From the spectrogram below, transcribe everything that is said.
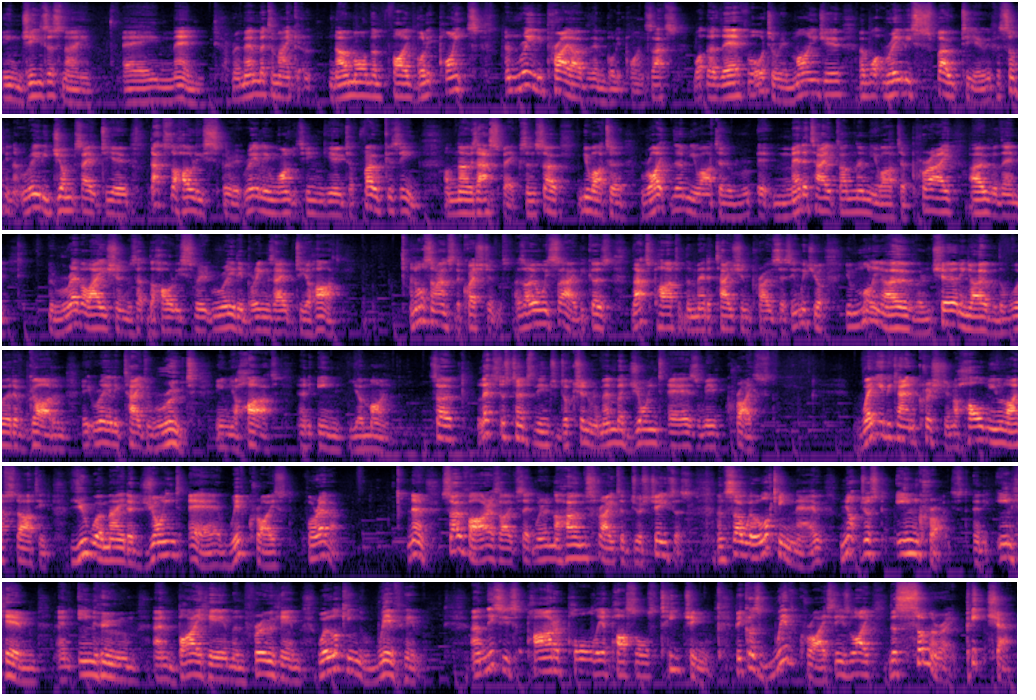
In Jesus' name, amen. Remember to make no more than five bullet points and really pray over them bullet points. That's what they're there for, to remind you of what really spoke to you. If it's something that really jumps out to you, that's the Holy Spirit really wanting you to focus in on those aspects. And so you are to write them, you are to eh, meditate on them, you are to pray over them. The revelations that the Holy Spirit really brings out to your heart and also answer the questions, as I always say, because that's part of the meditation process in which you're you're mulling over and churning over the Word of God, and it really takes root in your heart and in your mind. So let's just turn to the introduction. Remember, joint heirs with Christ. When you became a Christian, a whole new life started. You were made a joint heir with Christ forever. Now, so far, as I've said, we're in the home straight of just Jesus. And so we're looking now not just in Christ and in Him and in whom and by Him and through Him, we're looking with Him. And this is part of Paul the Apostle's teaching because with Christ is like the summary picture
